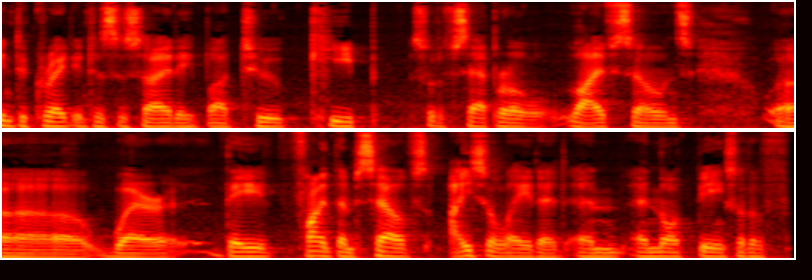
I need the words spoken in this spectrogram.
integrate into society, but to keep sort of separate life zones uh, where they find themselves isolated and, and not being sort of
